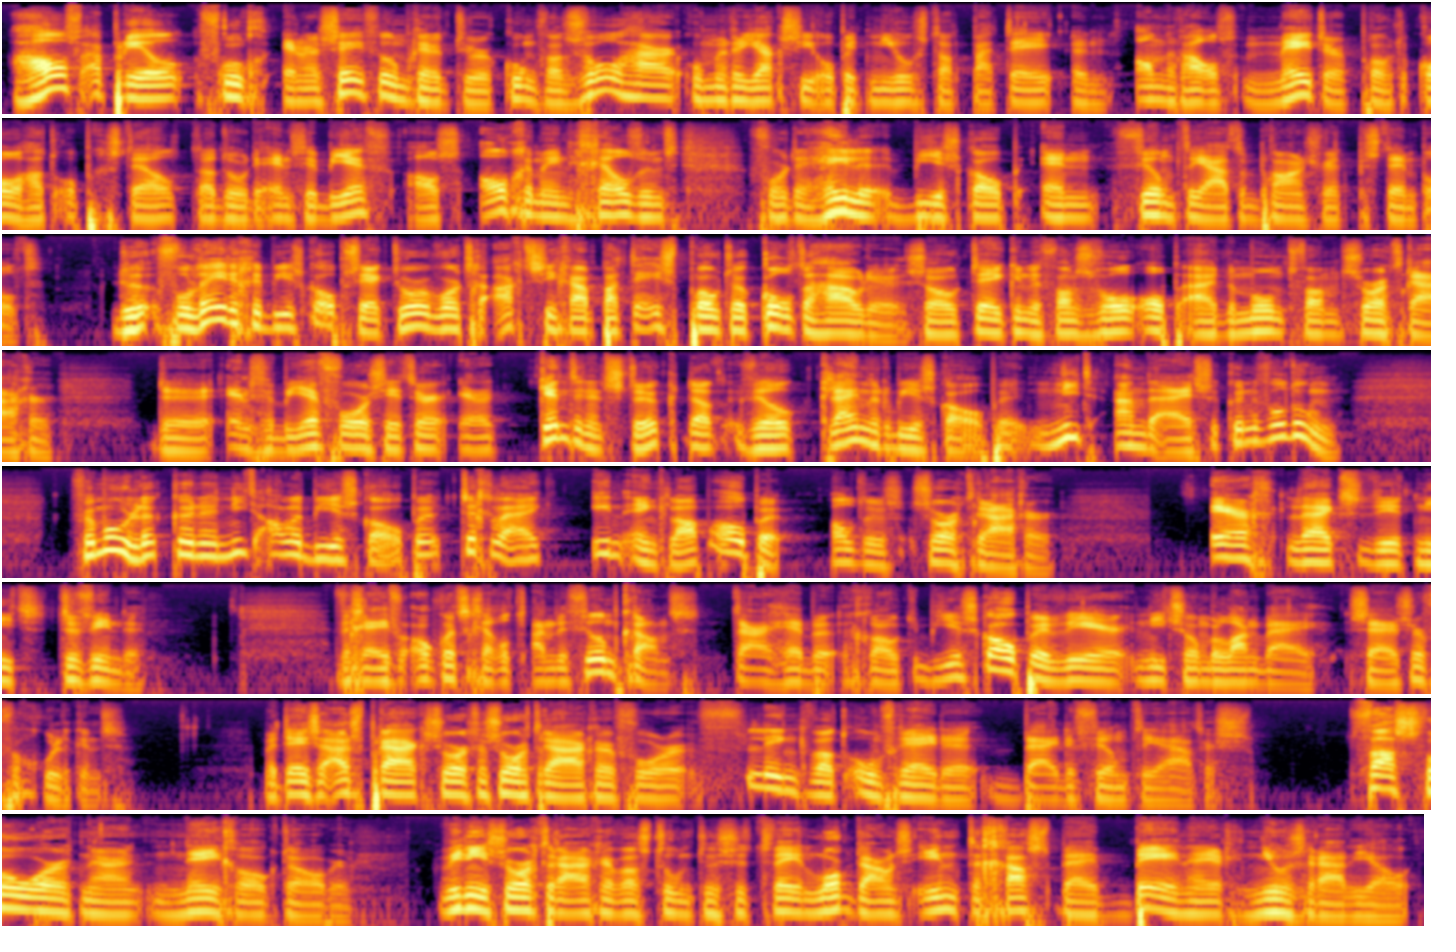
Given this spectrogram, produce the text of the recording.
Half april vroeg NRC-filmredacteur Koen van Zolhaar om een reactie op het nieuws dat Pathé een anderhalf meter protocol had opgesteld dat door de NVBF als algemeen geldend voor de hele bioscoop- en filmtheaterbranche werd bestempeld. De volledige bioscoopsector wordt geacht zich aan Pathés protocol te houden, zo tekende Van Zwol op uit de mond van zorgdrager. De NVBF-voorzitter erkent in het stuk dat veel kleinere bioscopen niet aan de eisen kunnen voldoen. Vermoedelijk kunnen niet alle bioscopen tegelijk in één klap open, aldus zorgdrager. Erg lijkt ze dit niet te vinden. We geven ook wat geld aan de filmkrant. Daar hebben grote bioscopen weer niet zo'n belang bij, zei ze vergoelijkend. Met deze uitspraak zorgt de zorgdrager voor flink wat onvrede bij de filmtheaters. Fast forward naar 9 oktober. Winnie Zorgdrager was toen tussen twee lockdowns in te gast bij BNR Nieuwsradio.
